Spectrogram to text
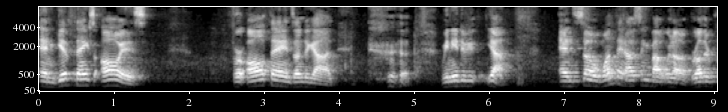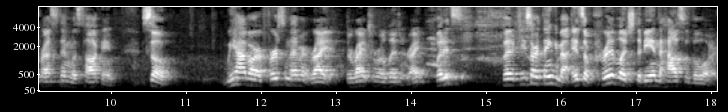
and give thanks always for all things unto God. we need to be yeah. And so one thing I was thinking about when uh, Brother Preston was talking. So we have our First Amendment right, the right to religion, right? But it's but if you start thinking about it, it's a privilege to be in the house of the Lord.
